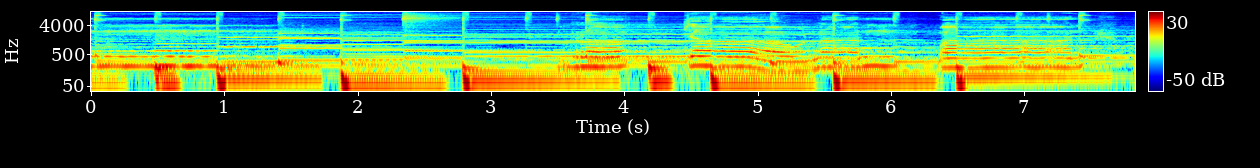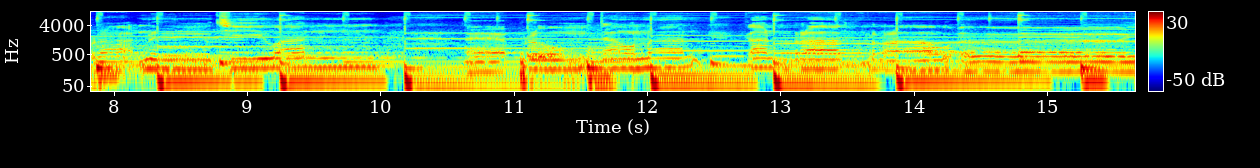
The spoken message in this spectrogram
น รักเจ้านั้นปานประหนึ่งชีวัน แต่พรหมเท่านั้นกันรักเราเอ่ย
